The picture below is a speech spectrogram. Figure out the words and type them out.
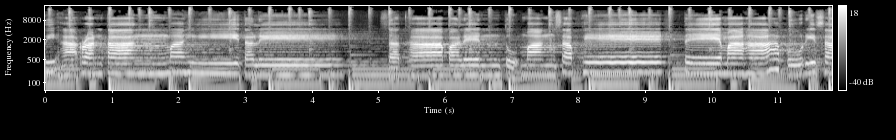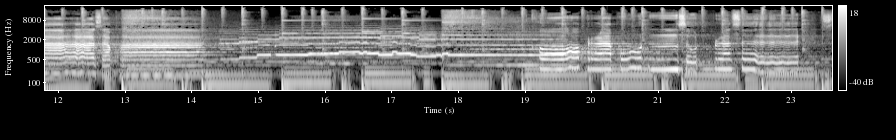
วิหารันตังมหิตะเล สัทธาปะเลนตุมังสเพ เตมหาปุริสาสภาขอพระพุทธสุดประเสริฐ แส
